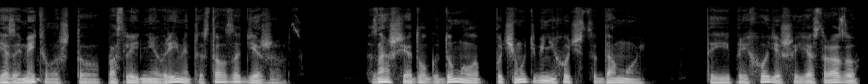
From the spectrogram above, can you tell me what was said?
я заметила, что последнее время ты стал задерживаться. Знаешь, я долго думала, почему тебе не хочется домой. Ты приходишь, и я сразу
